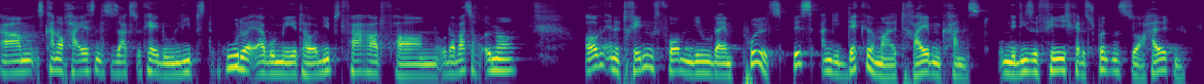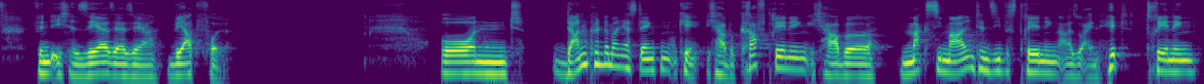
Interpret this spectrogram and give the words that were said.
Ähm, es kann auch heißen, dass du sagst, okay, du liebst Ruderergometer, liebst Fahrradfahren oder was auch immer. Irgendeine Trainingsform, in der du deinen Puls bis an die Decke mal treiben kannst, um dir diese Fähigkeit des Sprintens zu erhalten, finde ich sehr, sehr, sehr wertvoll. Und dann könnte man jetzt denken, okay, ich habe Krafttraining, ich habe maximal intensives Training, also ein Hit-Training,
